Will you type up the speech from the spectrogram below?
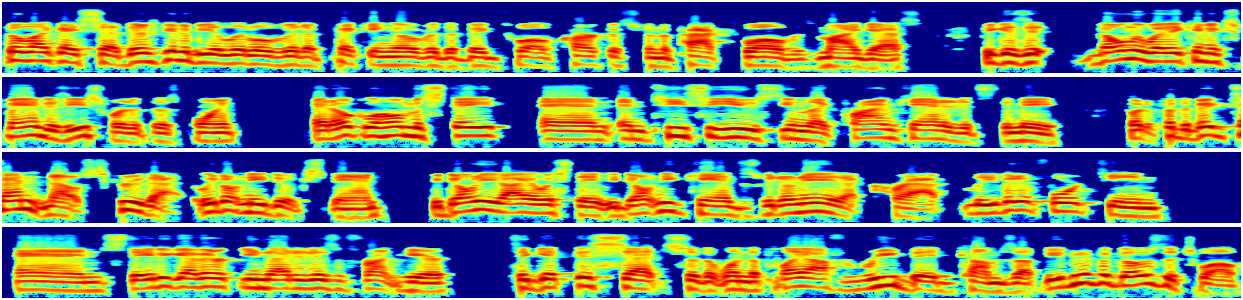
But like I said, there's going to be a little bit of picking over the Big 12 carcass from the Pac-12, is my guess, because it the only way they can expand is eastward at this point. And Oklahoma State and and TCU seem like prime candidates to me. But for the Big Ten, no, screw that. We don't need to expand. We don't need Iowa State. We don't need Kansas. We don't need any of that crap. Leave it at 14 and stay together, united as a front here to get this set so that when the playoff rebid comes up, even if it goes to 12,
